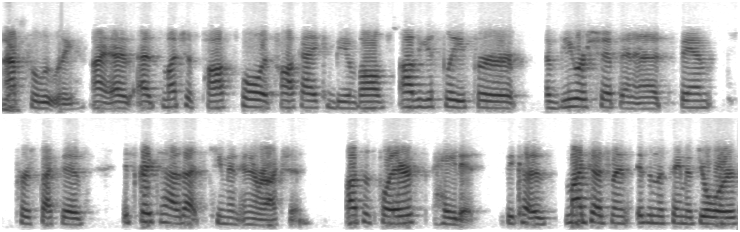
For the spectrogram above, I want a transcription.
Yeah. Absolutely. I, as, as much as possible, if Hawkeye can be involved, obviously for a viewership and a fan perspective, it's great to have that human interaction. Lots of players hate it because my judgment isn't the same as yours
